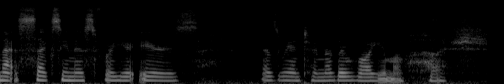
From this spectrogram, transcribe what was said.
that sexiness for your ears as we enter another volume of Hush.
